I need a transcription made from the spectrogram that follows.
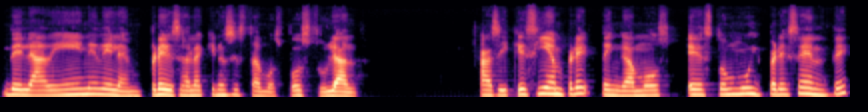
del ADN de la empresa a la que nos estamos postulando. Así que siempre tengamos esto muy presente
